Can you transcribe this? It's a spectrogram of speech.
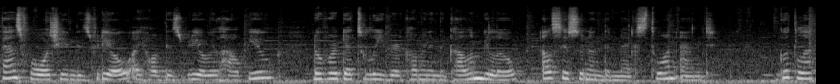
Thanks for watching this video. I hope this video will help you. Don't forget to leave your comment in the column below. I'll see you soon on the next one and good luck!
